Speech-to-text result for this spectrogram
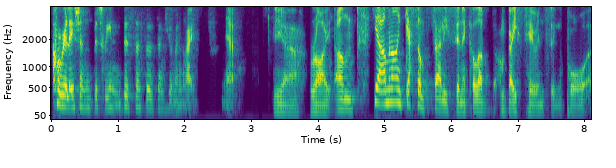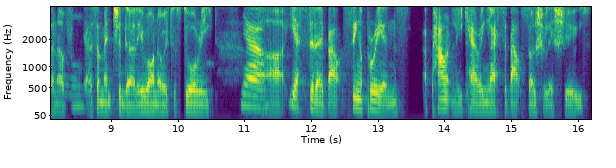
correlation between businesses and human rights. Yeah. Yeah, right. Um, yeah, I mean, I guess I'm fairly cynical. I'm, I'm based here in Singapore, and I've, mm. as I mentioned earlier on, I wrote a story, yeah, uh, yesterday about Singaporeans apparently caring less about social issues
